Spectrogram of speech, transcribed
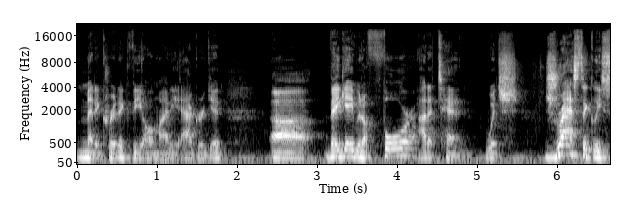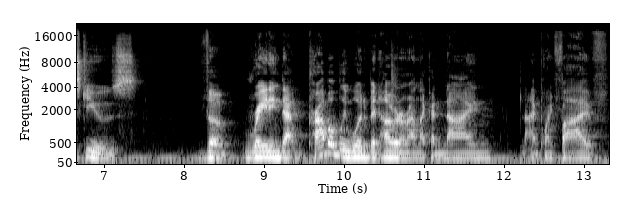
Metacritic, the almighty aggregate, uh, they gave it a 4 out of 10, which drastically skews the rating that probably would have been hovering around like a 9 nine point five.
